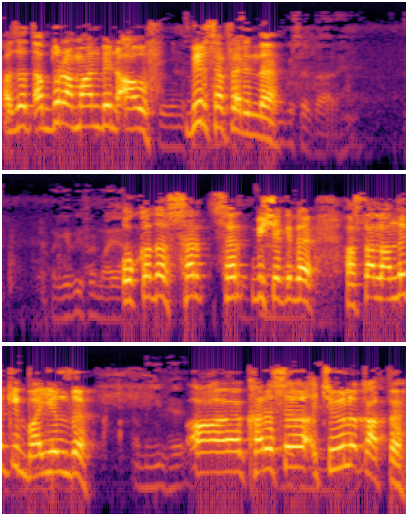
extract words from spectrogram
Hazret Abdurrahman bin Avf bir seferinde o kadar sert sert bir şekilde hastalandı ki bayıldı. Karısı çığlık attı.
